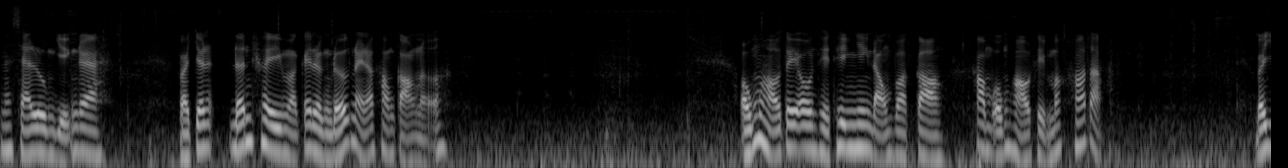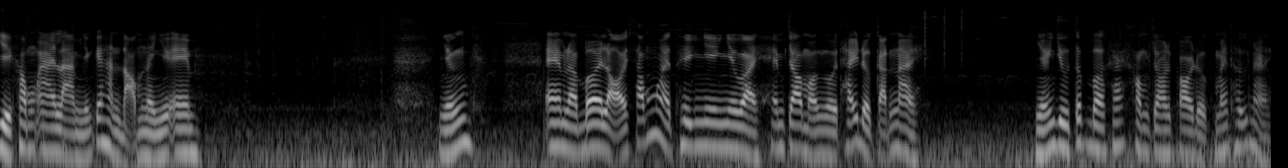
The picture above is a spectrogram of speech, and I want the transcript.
nó sẽ luôn diễn ra. Và cho đến khi mà cái rừng nước này nó không còn nữa. Ủng hộ Tion thì thiên nhiên động vật còn không ủng hộ thì mất hết à. Bởi vì không ai làm những cái hành động này như em những em là bơi lội sống ngoài thiên nhiên như vậy, em cho mọi người thấy được cảnh này. Những youtuber khác không cho coi được mấy thứ này.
